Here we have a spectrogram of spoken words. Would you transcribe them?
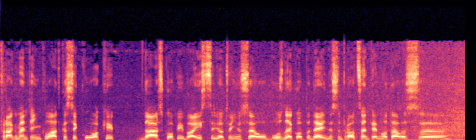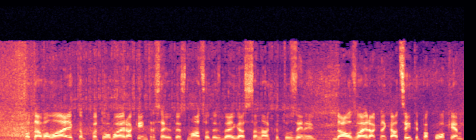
fragmentiņu klāt, kas ir koki, dārzkopībā izceļot viņu sev, uzliekot pa 90% no, tavas, eh, no tava laika, par to vairāk interesējoties, mācoties, beigās sanāk, ka tu zini daudz vairāk nekā citi pa kokiem.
